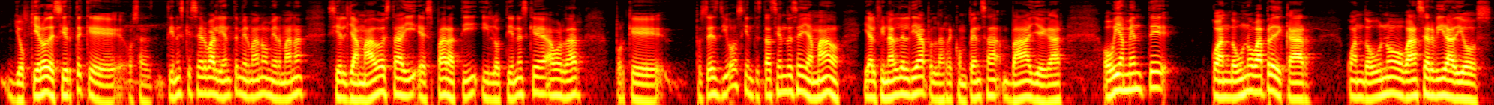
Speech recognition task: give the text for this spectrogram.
yo quiero decirte que, o sea, tienes que ser valiente, mi hermano o mi hermana. Si el llamado está ahí, es para ti y lo tienes que abordar porque, pues, es Dios quien te está haciendo ese llamado y al final del día, pues, la recompensa va a llegar. Obviamente, cuando uno va a predicar, cuando uno va a servir a Dios,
